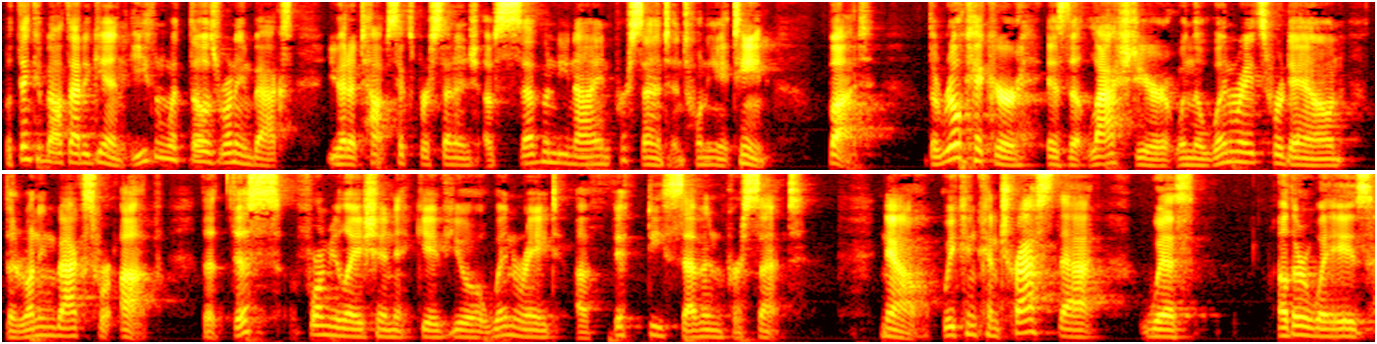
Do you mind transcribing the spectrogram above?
But think about that again. Even with those running backs, you had a top six percentage of 79% in 2018. But the real kicker is that last year, when the win rates were down, the running backs were up that this formulation gave you a win rate of 57%. Now, we can contrast that with other ways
